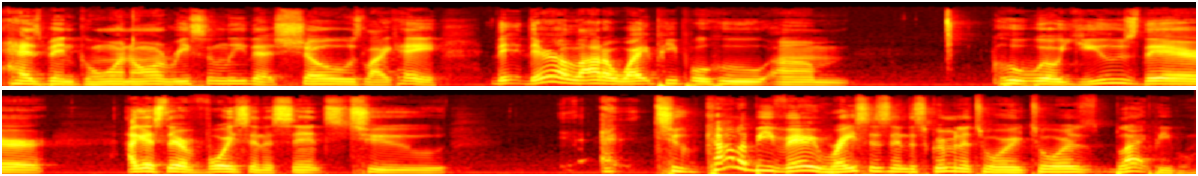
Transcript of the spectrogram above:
has been going on recently that shows like, hey, th- there are a lot of white people who um, who will use their I guess their voice in a sense to to kind of be very racist and discriminatory towards black people.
